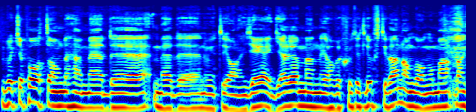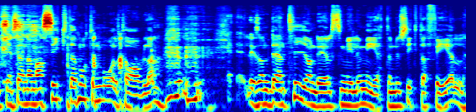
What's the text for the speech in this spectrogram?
Vi brukar prata om det här med, eh, med eh, nu är inte jag någon jägare, men jag har väl skjutit luftgevär någon gång och man, man kan säga när man siktar mot en måltavla, eh, liksom den tiondels millimetern du siktar fel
